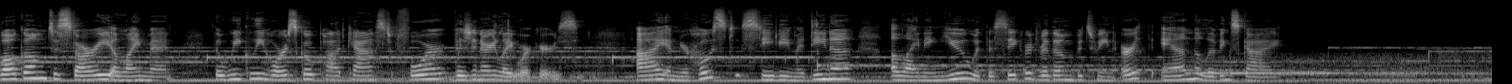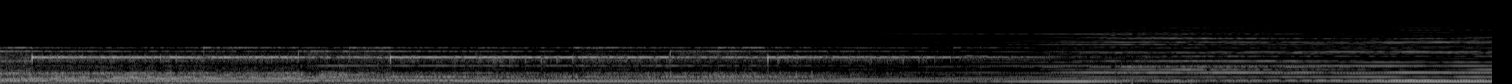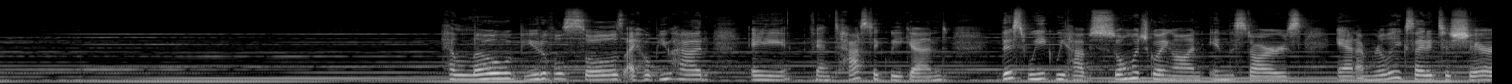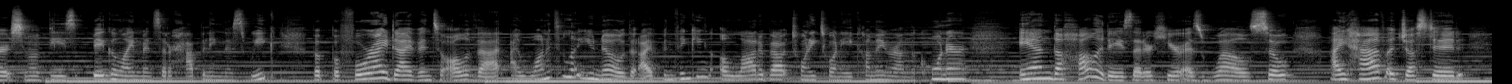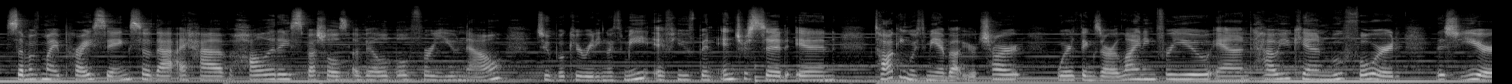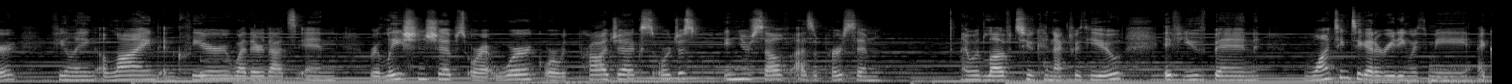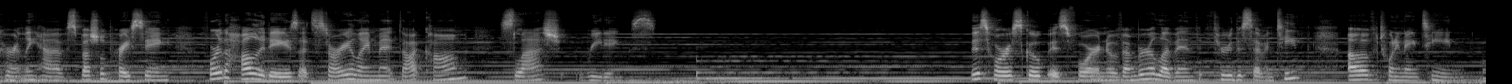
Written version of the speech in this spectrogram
Welcome to Starry Alignment, the weekly horoscope podcast for visionary lightworkers. I am your host, Stevie Medina, aligning you with the sacred rhythm between Earth and the living sky. Hello, beautiful souls. I hope you had a fantastic weekend. This week, we have so much going on in the stars, and I'm really excited to share some of these big alignments that are happening this week. But before I dive into all of that, I wanted to let you know that I've been thinking a lot about 2020 coming around the corner and the holidays that are here as well. So I have adjusted some of my pricing so that I have holiday specials available for you now to book your reading with me. If you've been interested in talking with me about your chart, where things are aligning for you, and how you can move forward this year feeling aligned and clear, whether that's in relationships or at work or with projects or just in yourself as a person I would love to connect with you. If you've been wanting to get a reading with me, I currently have special pricing for the holidays at starryalignment.com slash readings. This horoscope is for November 11th through the 17th of 2019.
